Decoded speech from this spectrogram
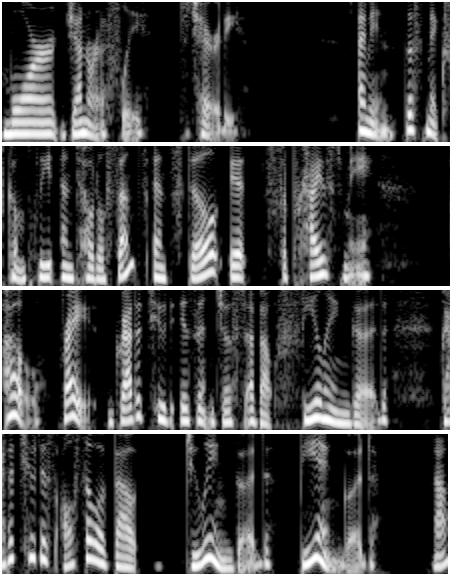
more generously to charity. I mean, this makes complete and total sense, and still it surprised me. Oh, right. Gratitude isn't just about feeling good, gratitude is also about doing good, being good. Yeah?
